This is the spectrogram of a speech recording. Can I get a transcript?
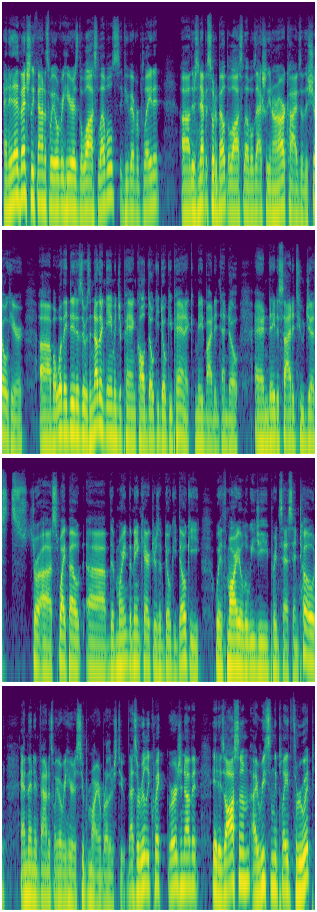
And it eventually found its way over here as the Lost Levels. If you've ever played it, uh, there's an episode about the lost levels actually in our archives of the show here. Uh, but what they did is there was another game in Japan called Doki Doki Panic made by Nintendo, and they decided to just uh, swipe out uh, the main, the main characters of Doki Doki with Mario, Luigi, Princess, and Toad, and then it found its way over here as Super Mario Brothers 2. That's a really quick version of it. It is awesome. I recently played through it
